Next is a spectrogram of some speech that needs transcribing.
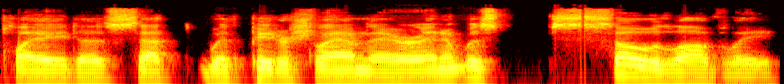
played a set with Peter Schlamb there, and it was so lovely.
